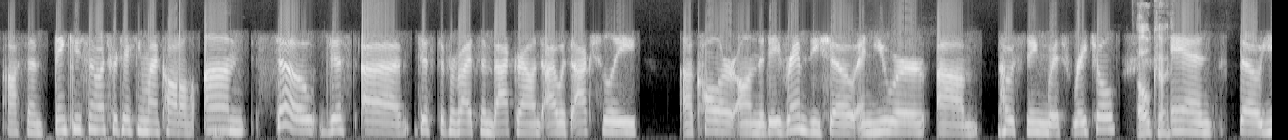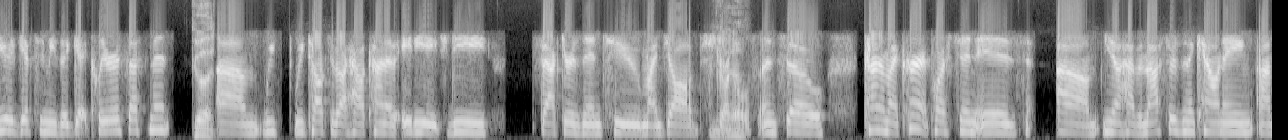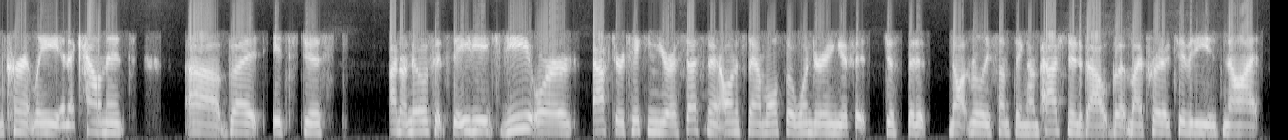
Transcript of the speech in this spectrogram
Awesome. Thank you so much for taking my call. Um, so, just uh, just to provide some background, I was actually a caller on the Dave Ramsey show, and you were um, hosting with Rachel. Okay. And so you had gifted me the Get Clear assessment. Good. Um, we we talked about how kind of ADHD factors into my job struggles, yeah. and so kind of my current question is, um, you know, I have a master's in accounting. I'm currently an accountant, uh, but it's just I don't know if it's the ADHD or after taking your assessment. Honestly, I'm also wondering if it's just that it's not really something I'm passionate about, but my productivity is not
